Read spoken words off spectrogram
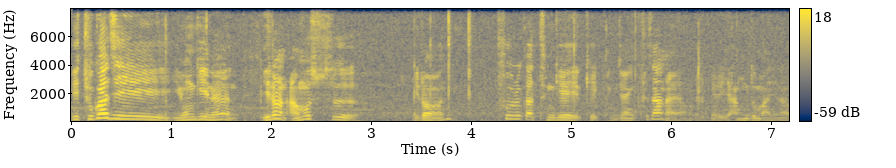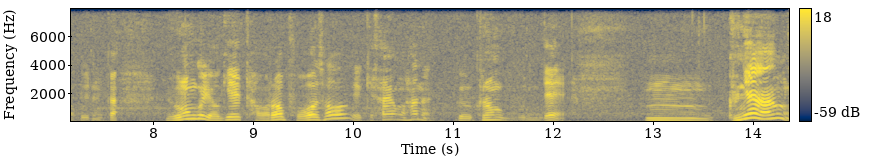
이 두 가지 용기는 이런 아모스 이런 풀 같은 게 이렇게 굉장히 크잖아요. 이렇게 양도 많이 나오고 이러니까 이런 걸 여기에 덜어 부어서 이렇게 사용을 하는 그, 그런 부분인데 음 그냥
